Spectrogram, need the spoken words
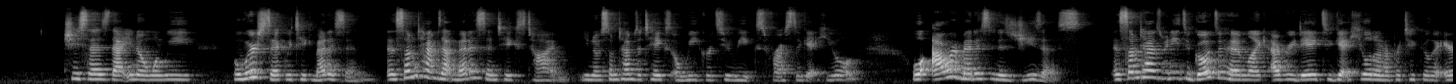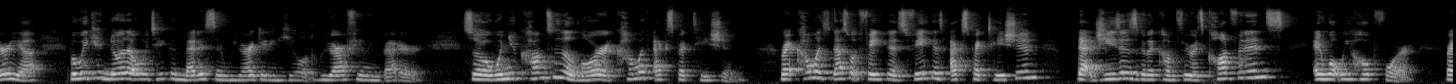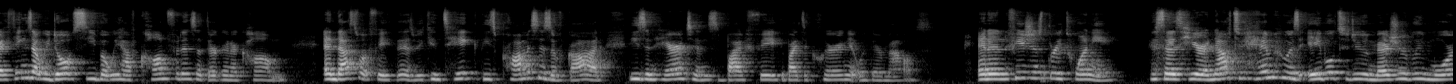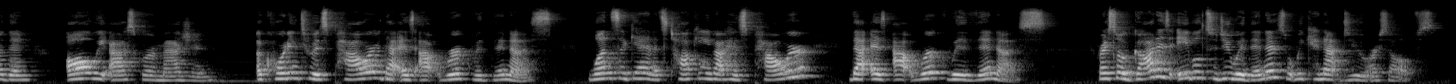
She says that you know when we when we're sick, we take medicine, and sometimes that medicine takes time. You know, sometimes it takes a week or two weeks for us to get healed. Well, our medicine is Jesus. And sometimes we need to go to him like every day to get healed in a particular area. But we can know that when we take the medicine, we are getting healed. We are feeling better. So when you come to the Lord, come with expectation right? Come with, that's what faith is. Faith is expectation that Jesus is going to come through. It's confidence in what we hope for, right? Things that we don't see, but we have confidence that they're going to come. And that's what faith is. We can take these promises of God, these inheritance by faith, by declaring it with their mouth. And in Ephesians 3:20, it says here, "Now to him who is able to do immeasurably more than all we ask or imagine, according to his power that is at work within us." Once again, it's talking about his power that is at work within us. Right? So God is able to do within us what we cannot do ourselves.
